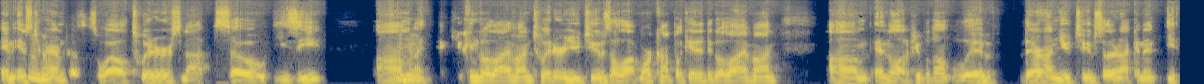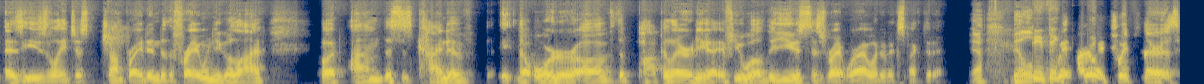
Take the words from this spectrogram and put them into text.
And Instagram mm-hmm. does as well. Twitter's not so easy. Um, mm-hmm. I think you can go live on Twitter. YouTube's a lot more complicated to go live on. Um, and a lot of people don't live there on YouTube, so they're not going to e- as easily just jump right into the fray when you go live. But um, this is kind of the order of the popularity, if you will, the use is right where I would have expected it. Yeah, Bill. Do you think? Wait, by the way, Twitch there is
